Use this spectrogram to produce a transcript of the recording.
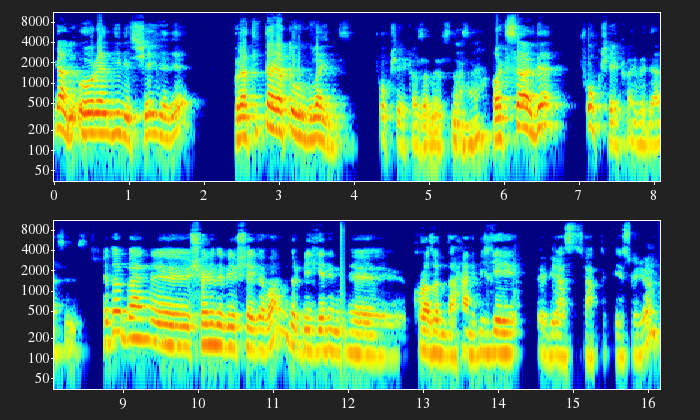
Yani öğrendiğiniz şeyleri pratikte hayatta uygulayınız. Çok şey Hı kazanırsınız. hı. Aksi halde çok şey kaybedersiniz. Ya da ben e, şöyle de bir şey de var mıdır bilgenin e, kuralında hani bilgeyi e, biraz şey yaptık diye söylüyorum.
